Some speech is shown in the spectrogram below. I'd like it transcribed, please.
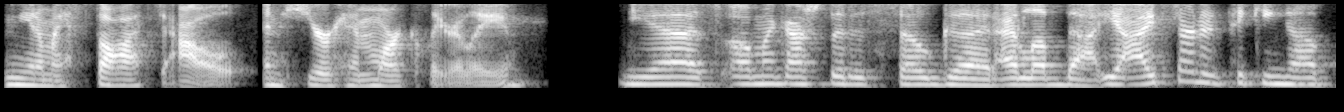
you know, my thoughts out and hear him more clearly. Yes. Oh my gosh, that is so good. I love that. Yeah, I started picking up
